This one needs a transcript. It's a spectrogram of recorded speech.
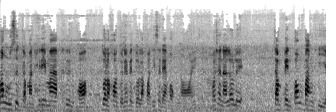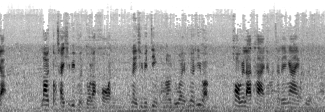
ต้องรู้สึกกับมันให้ได้มากขึ้น เพราะตัวละครตัวนี้เป็นตัวละครที่แสดงออกน้อย เพราะฉะนั้นเราเลยจำเป็นต้องบางทีอะเราต้องใช้ชีวิตเหมือนตัวละครในชีวิตจริงของเราด้วย เพื่อที่แบบพอเวลาถ่ายเนี่ยมันจะได้ง่ายขึ้นครับ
